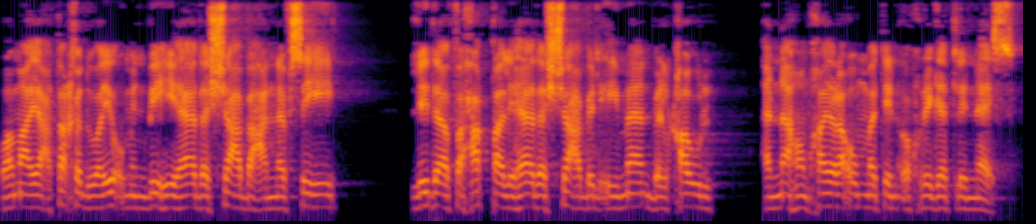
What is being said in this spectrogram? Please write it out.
وما يعتقد ويؤمن به هذا الشعب عن نفسه. لذا فحق لهذا الشعب الإيمان بالقول أنهم خير أمة أخرجت للناس.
